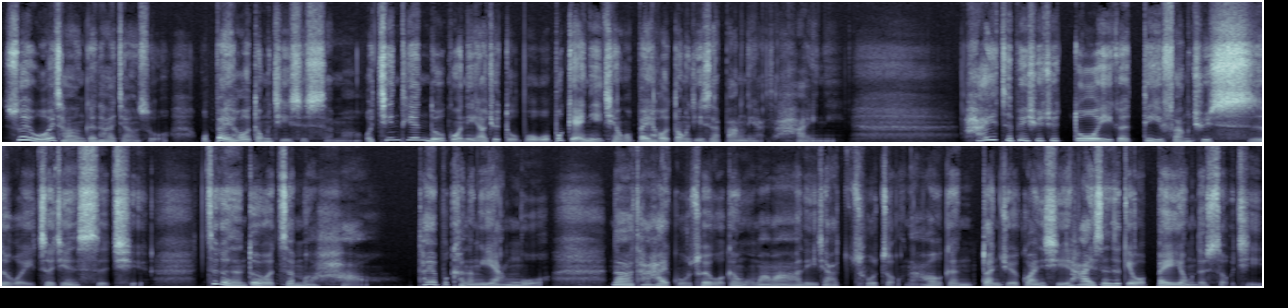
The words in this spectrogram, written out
所以我会常常跟他讲说，我背后动机是什么？我今天如果你要去赌博，我不给你钱，我背后动机是在帮你还是害你？孩子必须去多一个地方去思维这件事情。这个人对我这么好，他又不可能养我，那他还鼓吹我跟我妈妈离家出走，然后跟断绝关系，他也甚至给我备用的手机，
